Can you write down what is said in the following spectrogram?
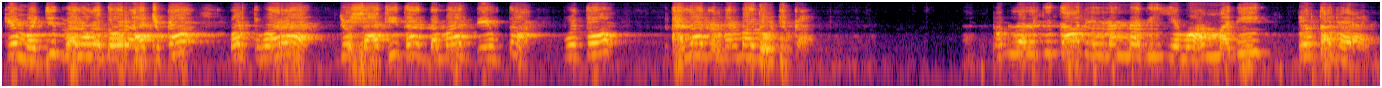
کہ مسجد والوں کا دور آ چکا اور تمہارا جو ساتھی تھا دماغ دیوتا، وہ تو ہلاک اور برباد ہو چکا۔ قبل الکتاب الى النبی محمدی دیوتا کہہ رہا ہے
